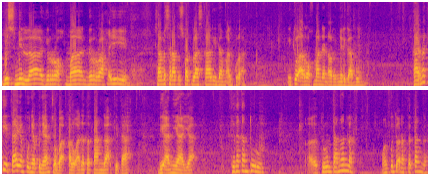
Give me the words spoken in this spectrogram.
Bismillahirrahmanirrahim sampai 114 kali dalam Al-Quran. Itu Ar-Rahman dan Ar-Rahim digabung. Karena kita yang punya penyayang, coba kalau ada tetangga kita dianiaya, kita akan turun. Uh, turun tangan lah. Walaupun itu anak tetangga.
